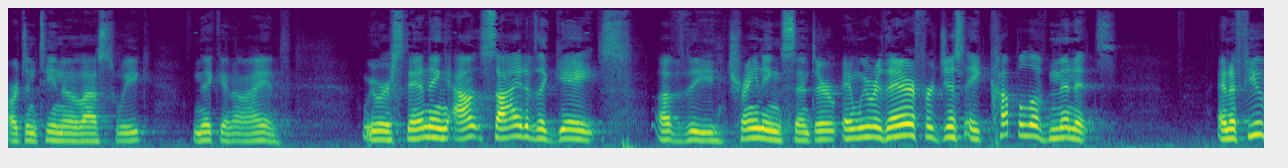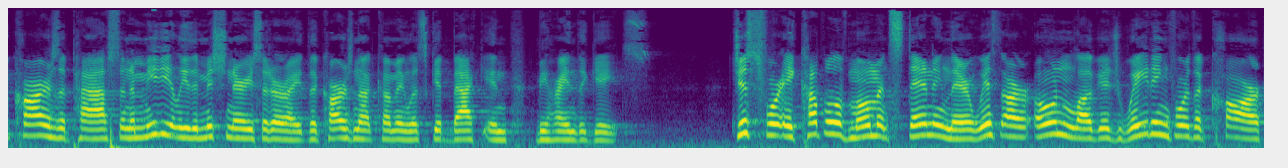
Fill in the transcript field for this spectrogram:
Argentina last week, Nick and I, and we were standing outside of the gates of the training center, and we were there for just a couple of minutes. And a few cars that passed, and immediately the missionary said, All right, the car's not coming, let's get back in behind the gates. Just for a couple of moments standing there with our own luggage, waiting for the car,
